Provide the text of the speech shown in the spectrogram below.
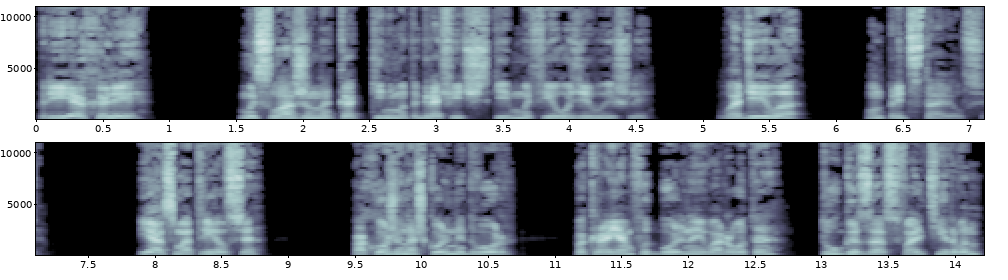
«Приехали!» Мы слаженно, как кинематографические мафиози, вышли. «Водила!» — он представился. Я осмотрелся. Похоже на школьный двор. По краям футбольные ворота, туго заасфальтирован,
